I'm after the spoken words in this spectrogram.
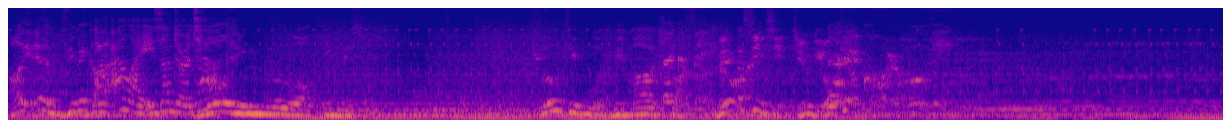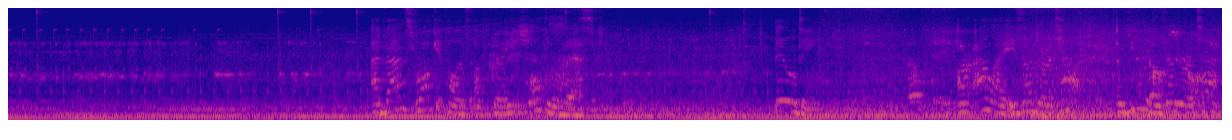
I am Zimika. Our ally is under attack. Rolling walking mission. Floating would be much Mega faster Bay メガシンシン準備 Mega OK Core moving. Advanced rocket pods upgrade authorized. Building. Updating. Our ally is under attack. A unit is under attack.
